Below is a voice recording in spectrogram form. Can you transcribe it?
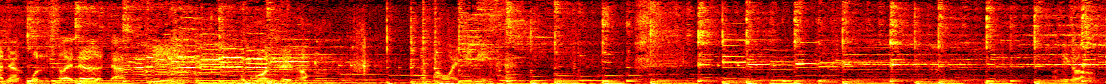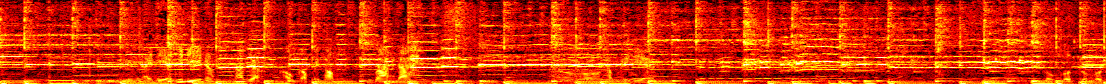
น่าจะขนสไลเดอร์จากที่อุปกรณ์เคยทำแล้วมาไว้ที่นี่ทนอันนี้ก็เป็นไอเดียที่ดีนะครับ น่าจะเอากลับไปทำที่บ้านได้อ๋อครับไอเดีย ลงรถลงรถ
